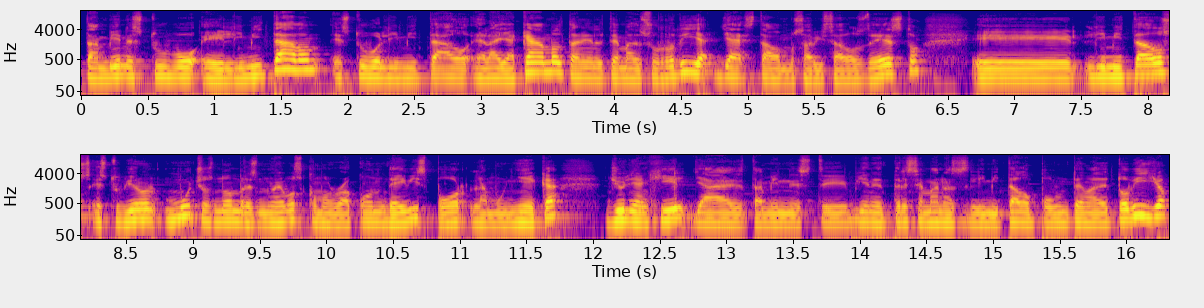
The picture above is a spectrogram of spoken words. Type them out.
también estuvo limitado, estuvo limitado Elijah Campbell, también el tema de su rodilla, ya estábamos avisados de esto. limitados estuvieron muchos nombres nuevos como Raccoon Davis por la muñeca, Julian Hill ya también este, viene tres semanas limitado por un tema de tobillo.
